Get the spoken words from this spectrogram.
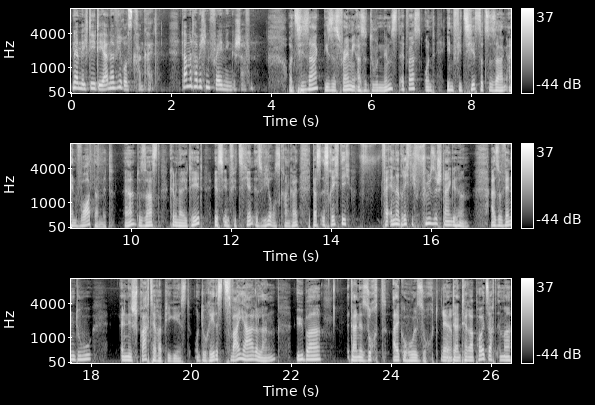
nämlich die Idee einer Viruskrankheit. Damit habe ich ein Framing geschaffen. Und sie sagt, dieses Framing, also du nimmst etwas und infizierst sozusagen ein Wort damit. Ja, du sagst, Kriminalität ist infizieren, ist Viruskrankheit. Das ist richtig, verändert richtig physisch dein Gehirn. Also wenn du in eine Sprachtherapie gehst und du redest zwei Jahre lang über deine Sucht, Alkoholsucht. Ja. Und dein Therapeut sagt immer,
